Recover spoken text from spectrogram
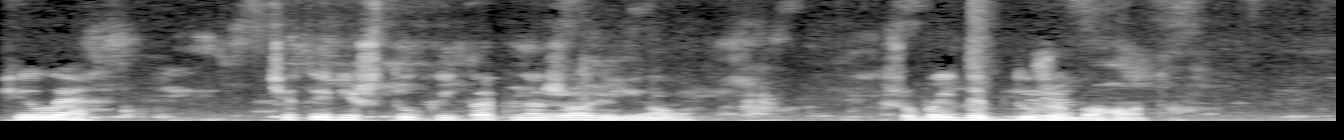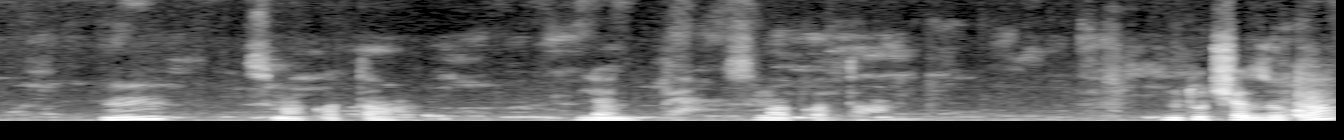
філе 4 штуки і так нажарю його, що вийде дуже багато. М? Смакота. Гляньте, смакота. Ну, тут зараз з утра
